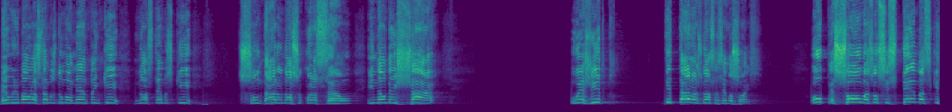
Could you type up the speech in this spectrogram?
Meu irmão, nós estamos no momento em que nós temos que sondar o nosso coração e não deixar o Egito ditar as nossas emoções, ou pessoas ou sistemas que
